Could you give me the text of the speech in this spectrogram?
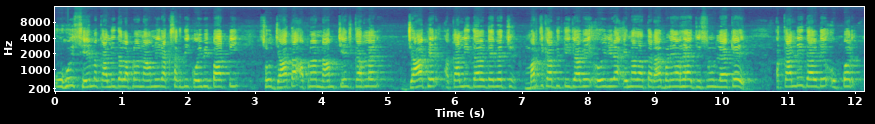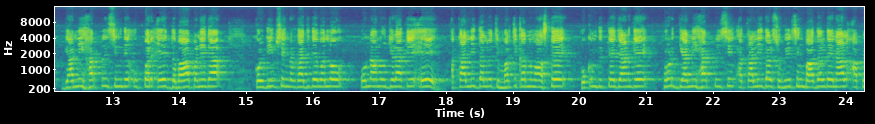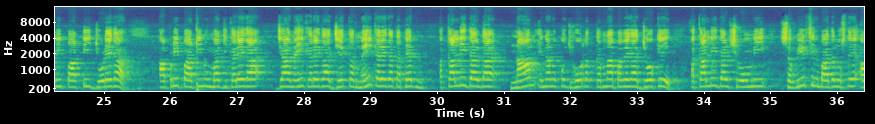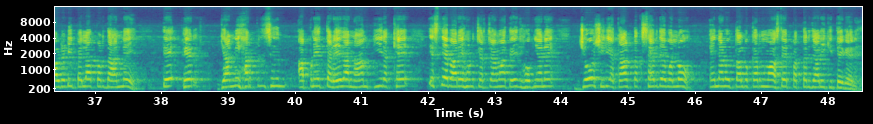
ਉਹ ਹੀ ਸੇਮ ਅਕਾਲੀ ਦਲ ਆਪਣਾ ਨਾਮ ਨਹੀਂ ਰੱਖ ਸਕਦੀ ਕੋਈ ਵੀ ਪਾਰਟੀ। ਸੋ ਜਾਂ ਤਾਂ ਆਪਣਾ ਨਾਮ ਚੇਂਜ ਕਰ ਲੈਣ, ਜਾਂ ਫਿਰ ਅਕਾਲੀ ਦਲ ਦੇ ਵਿੱਚ ਮਰਜ ਕਰ ਦਿੱਤੀ ਜਾਵੇ, ਉਹ ਜਿਹੜਾ ਇਹਨਾਂ ਦਾ ਧੜਾ ਬਣਿਆ ਹੋਇਆ ਜਿਸ ਨੂੰ ਲੈ ਕੇ ਅਕਾਲੀ ਦਲ ਦੇ ਉੱਪਰ ਗਿਆਨੀ ਹਰਪ੍ਰੀਤ ਸਿੰਘ ਦੇ ਉੱਪਰ ਇਹ ਦਬਾਅ ਬਣੇਗਾ। ਕੁਲਦੀਪ ਸਿੰਘ ਗੜਗੱਜ ਦੇ ਵੱਲੋਂ ਉਹਨਾਂ ਨੂੰ ਜਿਹੜਾ ਕਿ ਇਹ ਅਕਾਲੀ ਦਲ ਵਿੱਚ ਮਰਜ ਕਰਨ ਵਾਸਤੇ ਹੁਕਮ ਦਿੱਤੇ ਜਾਣਗੇ। ਹੁਣ ਗਿਆਨੀ ਹਰਪ੍ਰੀਤ ਸਿੰਘ, ਅਕਾਲੀ ਦਲ ਸੁਖਬੀਰ ਸਿੰਘ ਬਾਦਲ ਦੇ ਨਾਲ ਆਪਣੀ ਪਾਰਟੀ ਜੋੜੇਗਾ। ਆਪਣੀ ਪਾਰਟੀ ਨੂੰ ਮਰਜ ਕਰੇਗਾ ਜਾਂ ਨਹੀਂ ਕਰੇਗਾ, ਜੇਕਰ ਨਹੀਂ ਕਰੇਗਾ ਤਾਂ ਫਿਰ ਅਕਾਲੀ ਦਲ ਦਾ ਨਾਮ ਇਹਨਾਂ ਨੂੰ ਕੁਝ ਹੋਰ ਕਰਨਾ ਪਵੇਗਾ, ਜੋ ਕਿ ਅਕਾਲੀ ਦਲ ਸ਼੍ਰੋਮਣੀ ਸੁਖਬੀਰ ਸਿੰਘ ਬਾਦਲ ਉਸਦੇ ਆਲਰੇਡੀ ਪਹਿਲਾ ਪ੍ਰਧਾਨ ਨੇ ਤੇ ਫਿਰ ਗਿਆਨੀ ਹਰਪ੍ਰੀਤ ਸਿੰਘ ਆਪਣੇ ਧੜੇ ਦਾ ਨਾਮ ਕੀ ਰੱਖੇ? ਇਸ ਦੇ ਬਾਰੇ ਹੁਣ ਚਰਚਾਵਾਂ ਤੇਜ਼ ਹੋ ਗਈਆਂ ਨੇ, ਜੋ ਸ਼੍ਰੀ ਅਕਾਲ ਤਖਤ ਸਾਹਿਬ ਦੇ ਵੱਲੋਂ ਇਹਨਾਂ ਨੂੰ ਤਲਬ ਕਰਨ ਵਾਸਤੇ ਪੱਤਰ ਜਾਰੀ ਕੀਤੇ ਗਏ ਨੇ।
